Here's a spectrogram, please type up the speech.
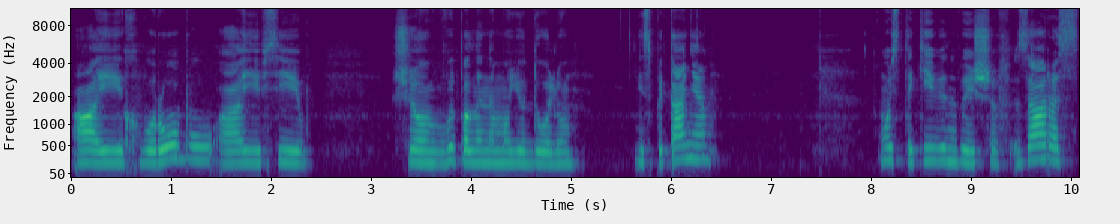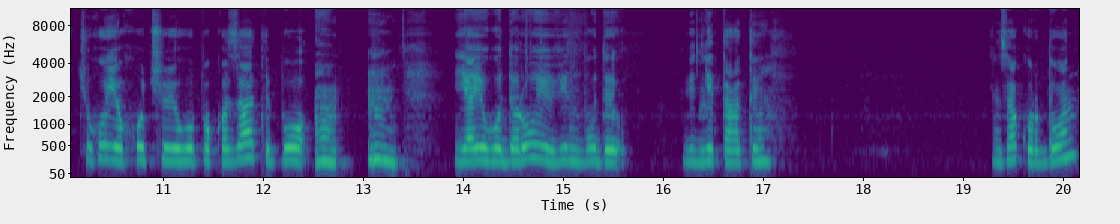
а й хворобу, а й всі, що випали на мою долю. Іспитання. Ось такий він вийшов. Зараз, чого я хочу його показати, бо я його дарую, він буде відлітати за кордон.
